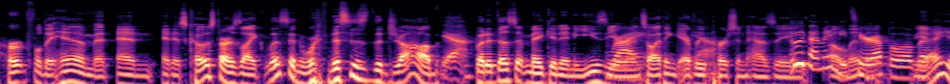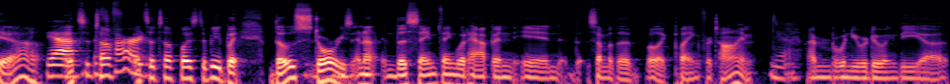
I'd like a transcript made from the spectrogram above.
hurtful to him and and, and his co-star is like listen we're, this is the job Yeah. but it doesn't make it any easier and so i think every Yeah. person has a Ooh, that made me tear up a little bit. yeah yeah Yeah, it's a it's tough hard. it's a tough place to be but those stories and uh, the same thing would happen in some of the like playing for time Yeah. I remember when you were doing the uh,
